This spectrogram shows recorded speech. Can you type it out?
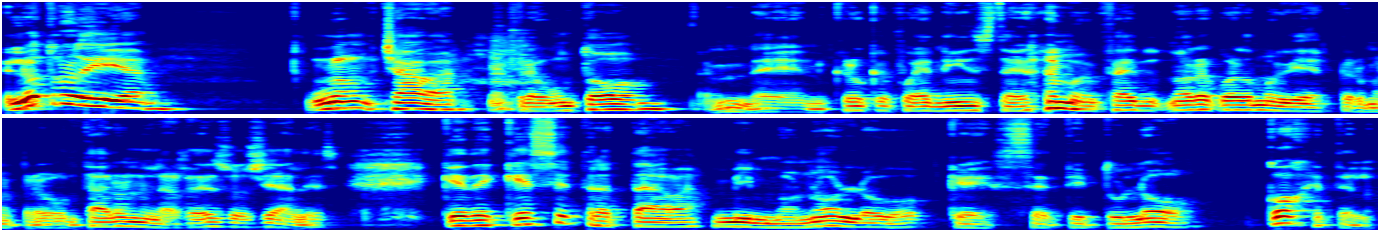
El otro día, una chava me preguntó, creo que fue en Instagram o en Facebook, no recuerdo muy bien, pero me preguntaron en las redes sociales que de qué se trataba mi monólogo que se tituló Cógetelo.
